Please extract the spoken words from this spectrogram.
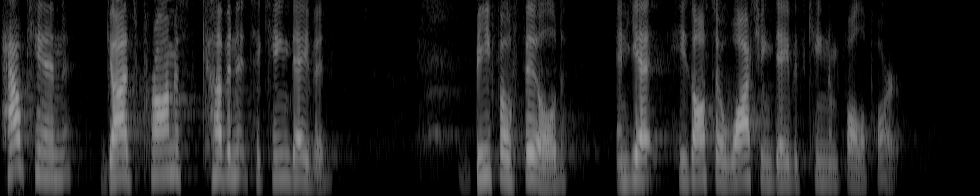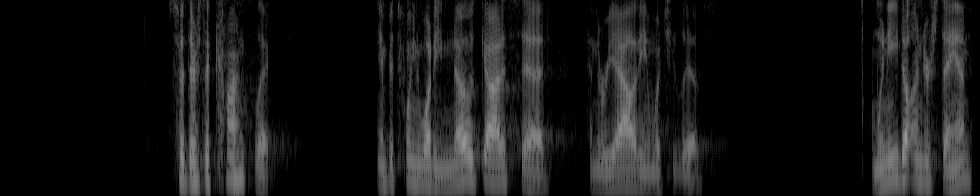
How can God's promised covenant to King David be fulfilled, and yet he's also watching David's kingdom fall apart? So there's a conflict in between what he knows God has said and the reality in which he lives. We need to understand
